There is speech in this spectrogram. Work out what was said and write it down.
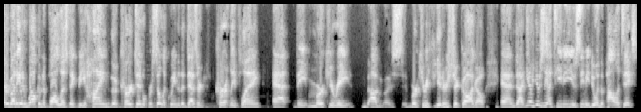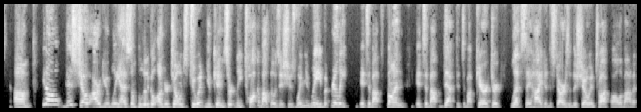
everybody, and welcome to Paul Lisnek Behind the Curtain. Priscilla, Queen of the Desert, currently playing at the Mercury um, Mercury Theater Chicago. And, uh, you know, usually on TV, you see me doing the politics. Um, you know, this show arguably has some political undertones to it. You can certainly talk about those issues when you leave, but really, it's about fun. It's about depth. It's about character. Let's say hi to the stars of the show and talk all about it.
